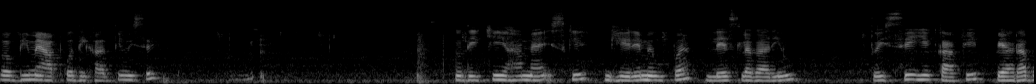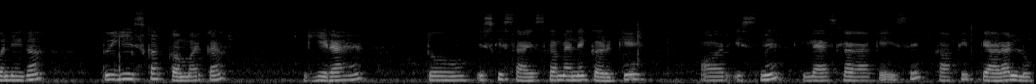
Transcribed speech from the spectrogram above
तो अभी मैं आपको दिखाती हूँ इसे। तो देखिए यहाँ मैं इसके घेरे में ऊपर लेस लगा रही हूँ। तो इससे ये काफ़ी प्यारा बनेगा। तो ये इसका कमर का घेरा है। तो इसकी साइज़ का मैंने करके और इसमें लेस लगा के इसे काफ़ी प्यारा लुक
